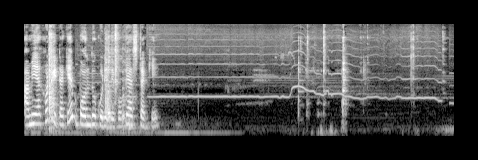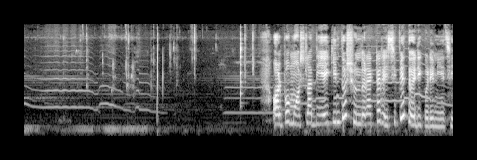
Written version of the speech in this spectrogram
আমি এখন এটাকে বন্ধ করে দেব গ্যাসটাকে। অল্প মশলা দিয়েই কিন্তু সুন্দর একটা রেসিপি তৈরি করে নিয়েছি।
